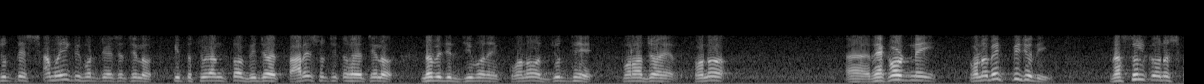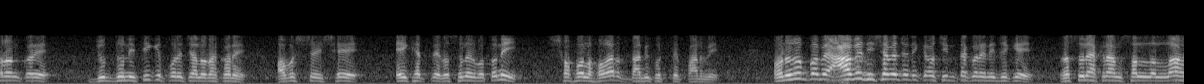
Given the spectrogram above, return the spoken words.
যুদ্ধের সাময়িক বিপর্যয় এসেছিল, কিন্তু চূড়ান্ত বিজয় তারে সূচিত হয়েছিল। নবীজির জীবনে কোনো যুদ্ধে পরাজয়ের কোনো রেকর্ড নেই। কোনো ব্যক্তি যদি রসুলকে অনুসরণ করে যুদ্ধনীতিকে পরিচালনা করে, অবশ্যই সে এই ক্ষেত্রে রসুলের মতনই সফল হওয়ার দাবি করতে পারবে। অনুরূপভাবে আবেদ হিসাবে যদি কেউ চিন্তা করে নিজেকে, রসুল আকরাম সাল্লাহ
